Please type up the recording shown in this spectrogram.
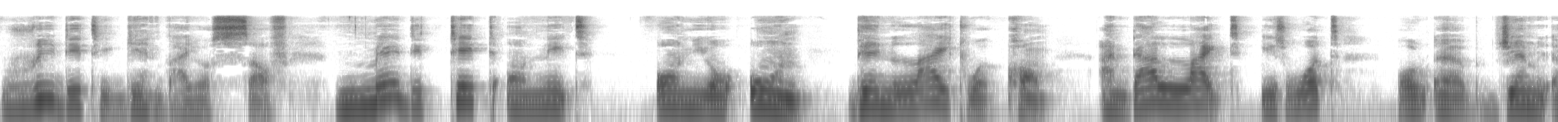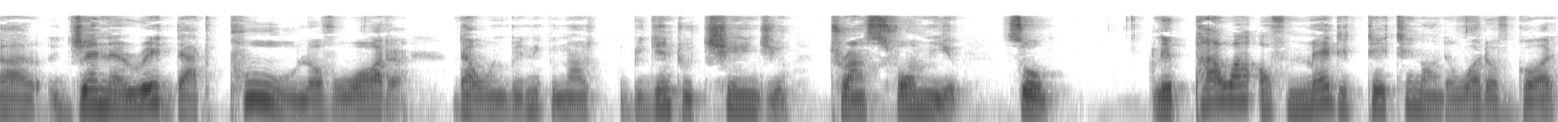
read it again by yourself, meditate on it on your own. Then light will come. And that light is what or uh, gem, uh, generate that pool of water that will be, now begin to change you, transform you. So, the power of meditating on the Word of God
